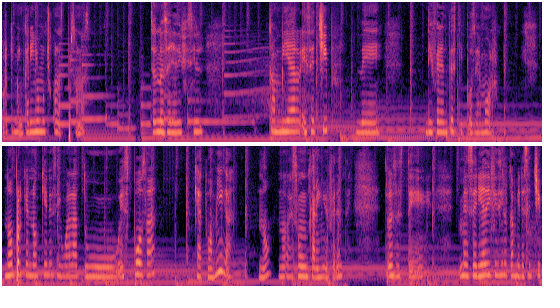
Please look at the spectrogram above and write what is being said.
Porque me encariño mucho con las personas. Entonces me sería difícil cambiar ese chip de diferentes tipos de amor. No porque no quieres igual a tu esposa que a tu amiga, ¿no? No es un cariño diferente. Entonces, este me sería difícil cambiar ese chip.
